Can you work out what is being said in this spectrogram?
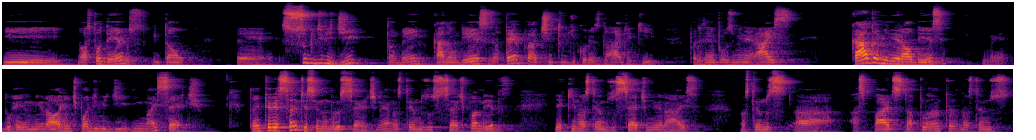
E nós podemos, então, é, subdividir também cada um desses, até para título de curiosidade aqui, por exemplo, os minerais. Cada mineral desse né, do reino mineral a gente pode dividir em mais sete. Então é interessante esse número 7, né? Nós temos os sete planetas e aqui nós temos os sete minerais, nós temos a, as partes da planta, nós temos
